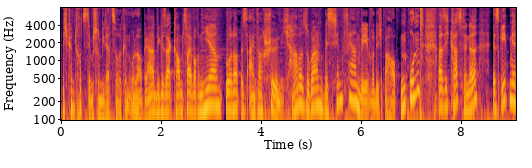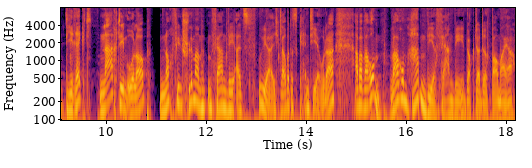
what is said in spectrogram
ich könnte trotzdem schon wieder zurück in Urlaub. Ja, wie gesagt, kaum zwei Wochen hier. Urlaub ist einfach schön. Ich habe sogar ein bisschen Fernweh, würde ich behaupten. Und was ich krass finde, es geht mir direkt nach dem Urlaub noch viel schlimmer mit dem Fernweh als früher. Ich glaube, das kennt ihr, oder? Aber warum? Warum haben wir Fernweh, Dr. Dirk Baumeier?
